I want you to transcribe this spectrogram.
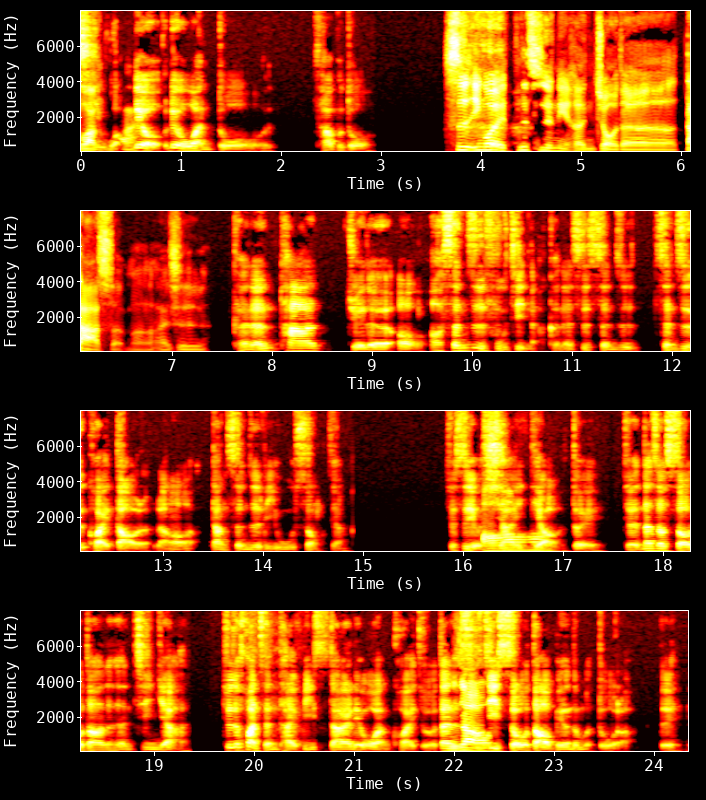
万块六六万多，差不多。是因为支持你很久的大神吗？还是 可能他觉得哦哦，生日附近啊，可能是生日生日快到了，然后当生日礼物送这样，就是有吓一跳，哦对，就那时候收到，那很惊讶，就是换成台币是大概六万块左右，但是实际收到没有那么多了，对，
